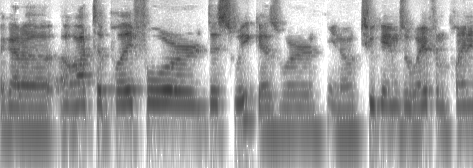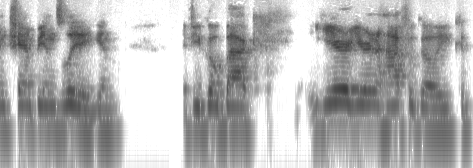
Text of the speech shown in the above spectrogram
I got a, a lot to play for this week as we're you know two games away from playing in Champions League, and if you go back year, year and a half ago, you could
